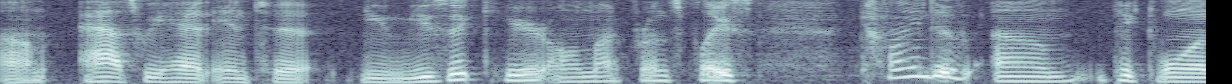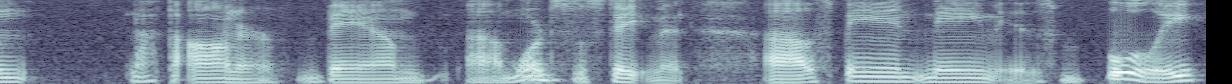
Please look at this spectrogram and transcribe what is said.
Um, as we head into new music here on my friend's place, kind of um, picked one not to honor Bam, uh, more just a statement. Uh, this band name is Bully.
